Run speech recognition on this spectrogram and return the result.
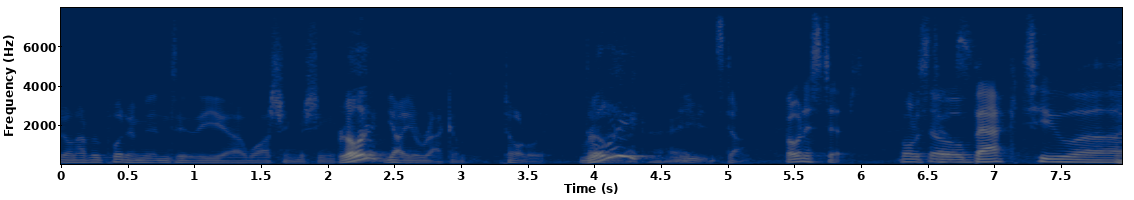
don't ever put them into the uh, washing machine. Really? Yeah, you'll wreck them. Totally. Really? You- It's done. Bonus tips. Bonus tips. So tips. back to uh,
